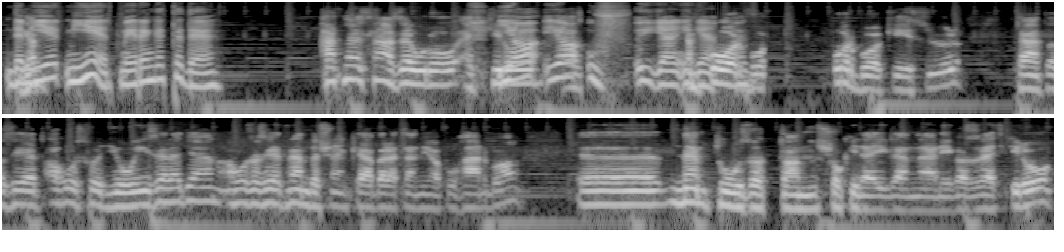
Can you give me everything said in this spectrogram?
De miért, miért? Miért engedted el? Hát mert 100 euró egy kiló. Ja, ja uff, igen, igen. Porból, porból készül, tehát azért ahhoz, hogy jó íze legyen, ahhoz azért rendesen kell beletenni a pohárba. Nem túlzottan sok ideig lenne elég az, az egy kiló,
